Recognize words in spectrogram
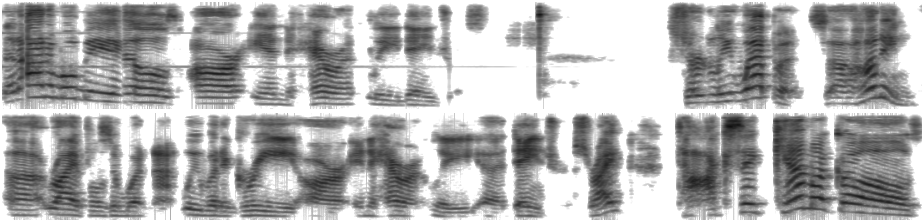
that automobiles are inherently dangerous. Certainly, weapons, uh, hunting uh, rifles, and whatnot, we would agree are inherently uh, dangerous, right? Toxic chemicals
